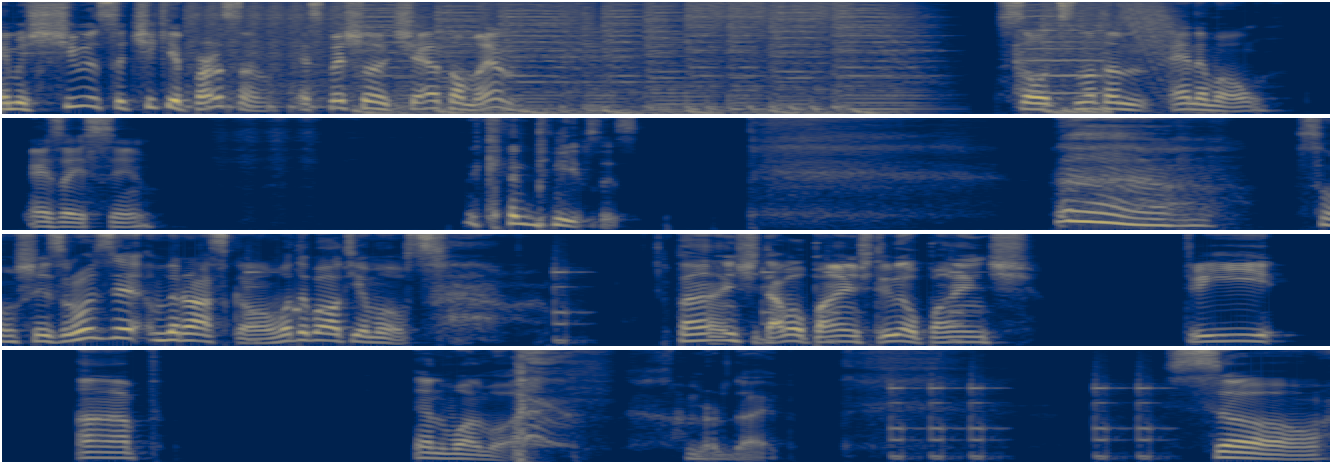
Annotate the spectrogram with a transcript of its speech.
I mean, she mischievous a cheeky person, especially or man. So it's not an animal, as I see. I can't believe this. so she's Rosie the Rascal. What about your moves? Punch, double punch, triple punch, three up, and one more. Hammer dive. So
